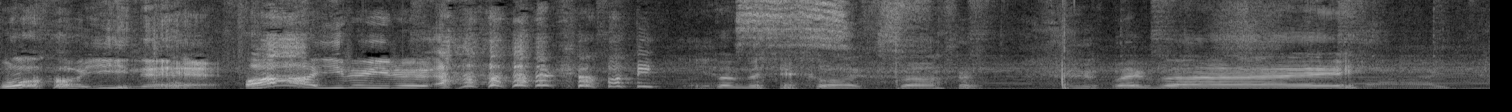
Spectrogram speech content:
ーおおいいね。ああいるいる。あーかわいいだね小悪さん。バイバイ。はい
